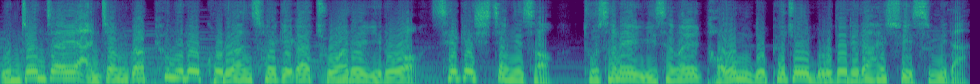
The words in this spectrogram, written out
운전자의 안전과 편의를 고려한 설계가 조화를 이루어 세계 시장에서 두산의 위상을 더욱 높여줄 모델이라 할 수 있습니다.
